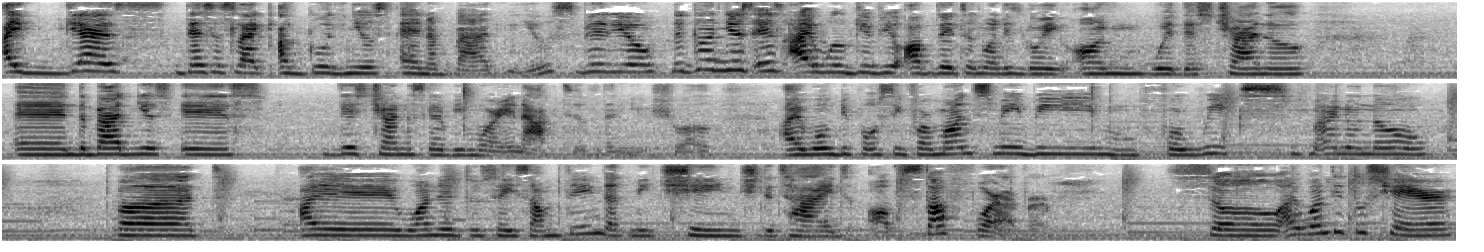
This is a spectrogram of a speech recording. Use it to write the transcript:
I guess this is like a good news and a bad news video. The good news is I will give you updates on what is going on with this channel. And the bad news is this channel is gonna be more inactive than usual. I won't be posting for months, maybe for weeks, I don't know. But I wanted to say something that may change the tides of stuff forever. So I wanted to share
